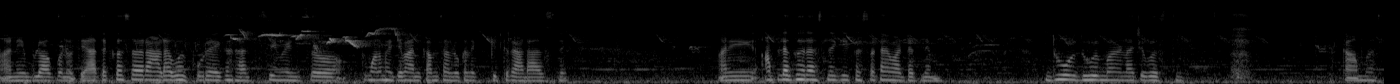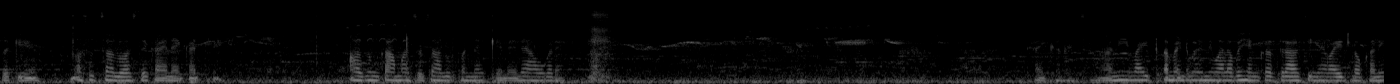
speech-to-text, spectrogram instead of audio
आणि ब्लॉग बनवते. आता कसं राडा भरपूर आहे घरात. सिमेंटचं तुम्हाला माहिती आहे बांधकाम चालू केलं की किती राडा असते. आणि आपलं घर असलं की कसं काय वाटत नाही. धूळ धूळ मरणाची बसते काम असलं की असंच चालू असते काय नाही काय ते अजून कामाचं चालू पण नाही केलेलं आहे अवघड आहे. काय करायचं? आणि वाईट कमेंटमध्ये मला भयंकर त्रास दिला वाईट लोकांनी.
